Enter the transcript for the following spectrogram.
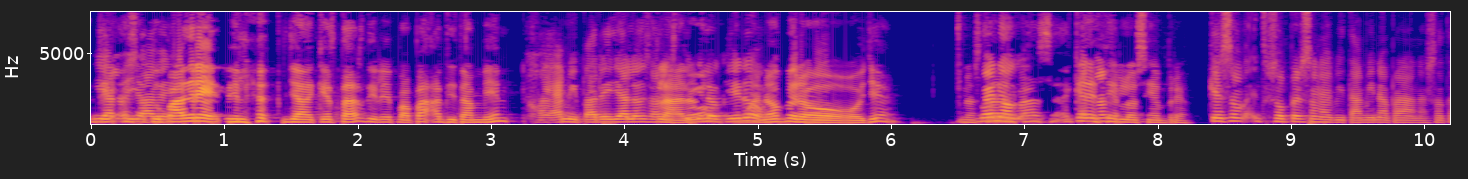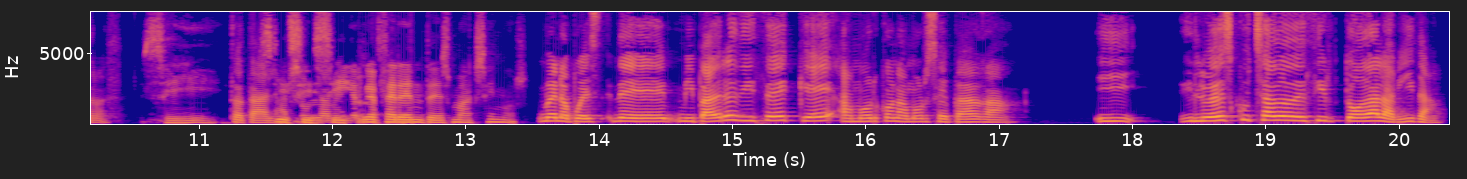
Ya a tu padre, dile- ya que estás, dile, papá, a ti también. Joder, a mi padre ya lo sabes tú que lo quiero. bueno, pero oye, no está Bueno, más, hay que que no- decirlo siempre. Que son, son personas vitamina para nosotros. Sí, Total, sí, sí, sí, referentes máximos. Bueno, pues de, mi padre dice que amor con amor se paga. Y, y lo he escuchado decir toda la vida.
